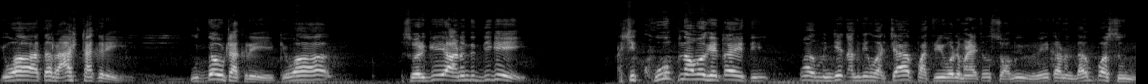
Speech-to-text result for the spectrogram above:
किंवा आता राज ठाकरे उद्धव ठाकरे किंवा स्वर्गीय आनंद दिघे अशी खूप नावं घेता येतील. म्हणजेच अगदी वरच्या पातळीवर म्हणायचं स्वामी विवेकानंदांपासून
